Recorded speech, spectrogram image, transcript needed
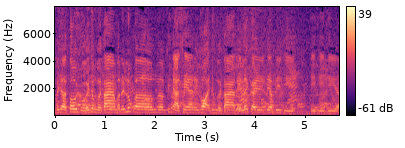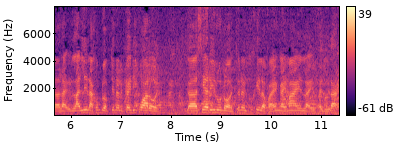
Bây giờ tôi gửi cho người ta mà đến lúc uh, cái nhà xe để gọi cho người ta để lấy cây đem đi thì thì thì, thì à, lại lại liên lạc không được cho nên là cây đi qua rồi. Ờ, xe đi luôn rồi cho nên có khi là phải ngày mai lại phải gửi lại.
